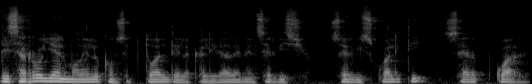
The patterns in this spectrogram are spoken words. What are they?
desarrolla el modelo conceptual de la calidad en el servicio, Service Quality, SERPQUAL,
